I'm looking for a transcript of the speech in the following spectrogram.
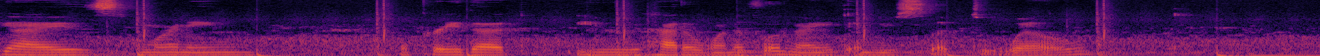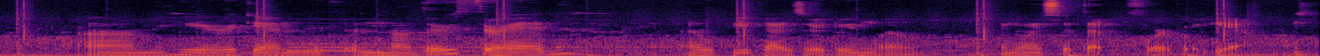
guys, morning. I pray that you had a wonderful night and you slept well. Um, here again with another thread. I hope you guys are doing well. I know I said that before, but yeah.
